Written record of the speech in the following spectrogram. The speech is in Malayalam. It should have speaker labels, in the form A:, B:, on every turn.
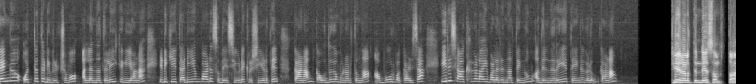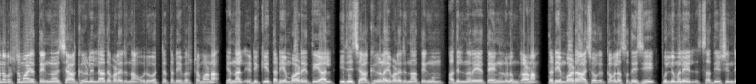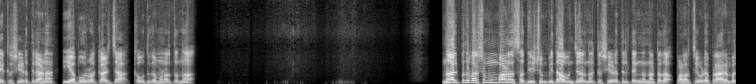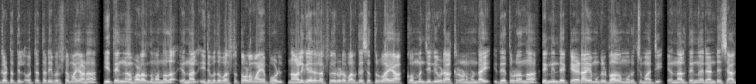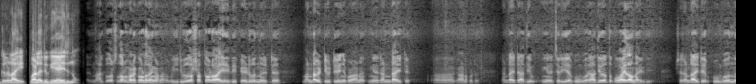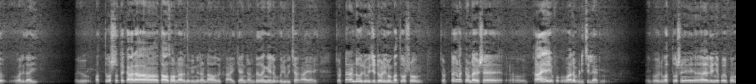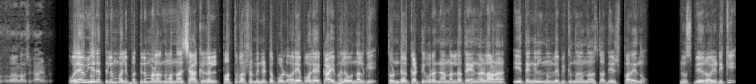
A: തെങ്ങ് ഒറ്റത്തടി വൃക്ഷമോ അല്ലെന്ന് തെളിയിക്കുകയാണ്. ഇടുക്കി തടിയമ്പാട് സ്വദേശിയുടെ കൃഷിയിടത്തിൽ കാണാം കൗതുകമുണർത്തുന്ന അപൂർവ കാഴ്ച. ഇരു ശാഖകളായി വളരുന്ന തെങ്ങും അതിൽ നിറയെ തേങ്ങകളും കാണാം.
B: കേരളത്തിന്റെ സംസ്ഥാന വൃക്ഷമായ തെങ്ങ് ശാഖകളില്ലാതെ വളരുന്ന ഒരു ഒറ്റത്തടി വൃക്ഷമാണ്. എന്നാൽ ഇടുക്കി തടിയമ്പാട് എത്തിയാൽ ഇരു ശാഖകളായി വളരുന്ന തെങ്ങും അതിൽ നിറയെ തേങ്ങകളും കാണാം. തടിയമ്പാട് അശോകക്കവല സ്വദേശി പുല്ലുമലയിൽ സതീഷിന്റെ കൃഷിയിടത്തിലാണ് ഈ അപൂർവ കാഴ്ച കൗതുകമുണർത്തുന്നത് നാൽപ്പത് വർഷം മുമ്പാണ് സതീഷും പിതാവും ചേർന്ന് കൃഷിയിടത്തിൽ തെങ്ങ് നട്ടത്. വളർച്ചയുടെ പ്രാരംഭഘട്ടത്തിൽ ഒറ്റത്തടി വൃക്ഷമായാണ് ഈ തെങ്ങ് വളർന്നു വന്നത്. എന്നാൽ ഇരുപത് വർഷത്തോളമായപ്പോൾ നാളികേര കർഷകരുടെ വർഗശത്രുവായ കൊമ്മഞ്ചെല്ലിയുടെ ആക്രമണമുണ്ടായി. ഇതേ തുടർന്ന് തെങ്ങിന്റെ കേടായ മുകൾ ഭാഗം മുറിച്ചു മാറ്റി. എന്നാൽ തെങ്ങ് രണ്ട് ശാഖകളായി വളരുകയായിരുന്നു.
C: നാൽപ്പത് വർഷത്തോളം പഴക്കമുള്ള തെങ്ങാണ്. ഇരുപത് വർഷത്തോളമായി ഇത് കേടുവന്നിട്ട് മണ്ട വെട്ടി വിട്ട് കഴിഞ്ഞപ്പോഴാണ് ഇങ്ങനെ രണ്ടായിട്ട് ആ, കാണപ്പെട്ടത് രണ്ടായിട്ട് ആദ്യം ഇങ്ങനെ ചെറിയ കൂമ്പ് ആദ്യം ഓർത്ത് പോയതാണെന്ന് പക്ഷെ രണ്ടായിട്ട് കൂമ്പ് വന്ന് വലുതായി. ഒരു പത്ത് വർഷത്തെ കാലതാമസം ഉണ്ടായിരുന്നു. പിന്നെ രണ്ടാമത് കായ്ക്കാൻ രണ്ട് തെങ്ങയിലും ഒരുമിച്ച കായായി. ചൊട്ട രണ്ടും ഒരുമിച്ചിട്ട് വെളിയിലും പത്ത് വർഷവും ചൊട്ടകളൊക്കെ ഉണ്ടായി. പക്ഷേ കായ ഫലം പിടിച്ചില്ലായിരുന്നു. ഇപ്പോൾ ഒരു പത്ത് വർഷം കഴിഞ്ഞപ്പോൾ ഇപ്പം നിറച്ച് കായുണ്ട്.
B: ഒരേ ഉയരത്തിലും വലിപ്പത്തിലും വളർന്നു വന്ന ശാഖകൾ പത്ത് വർഷം പിന്നിട്ടപ്പോൾ ഒരേപോലെ കായ്ഫലവും നൽകി. തൊണ്ട് കട്ടി കുറഞ്ഞ നല്ല തേങ്ങകളാണ് ഈ തെങ്ങിൽ നിന്നും ലഭിക്കുന്നതെന്ന് സതീഷ് പറയുന്നു. News bureau Idukki.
